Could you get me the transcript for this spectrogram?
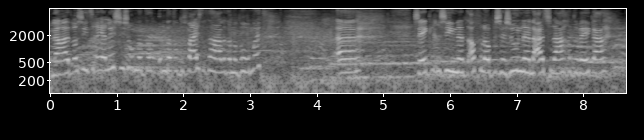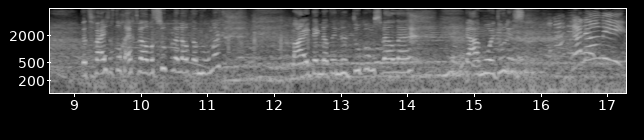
nou, het was iets realistisch om dat, om dat op de 50 te halen dan op de 100. zeker gezien het afgelopen seizoen en de uitslagen op de WK dat de 50 toch echt wel wat soepeler loopt dan de 100. Maar ik denk dat in de toekomst wel uh, ja, een mooi doel is. Ranomi!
